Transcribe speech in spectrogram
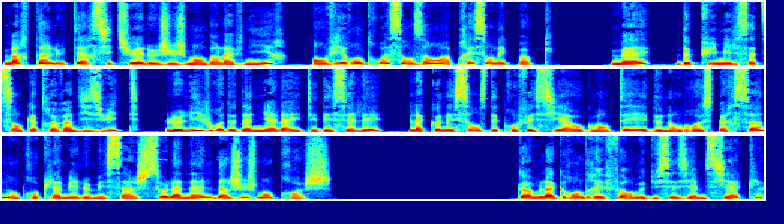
Martin Luther situait le jugement dans l'avenir, environ 300 ans après son époque. Mais, depuis 1798, le livre de Daniel a été décellé, la connaissance des prophéties a augmenté et de nombreuses personnes ont proclamé le message solennel d'un jugement proche. Comme la grande réforme du XVIe siècle,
